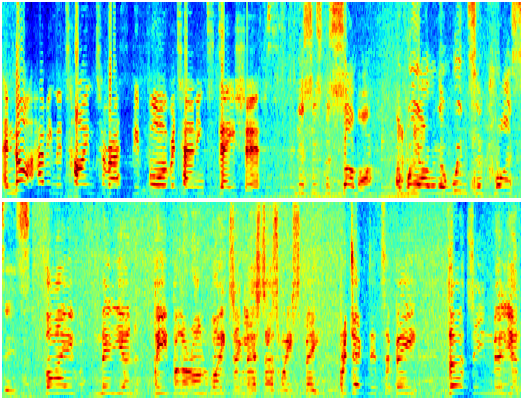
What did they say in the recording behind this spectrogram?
and not having the time to rest before returning to day shifts. This is the summer and we are in a winter crisis. Five million people are on waiting lists as we speak, projected to be 13 million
